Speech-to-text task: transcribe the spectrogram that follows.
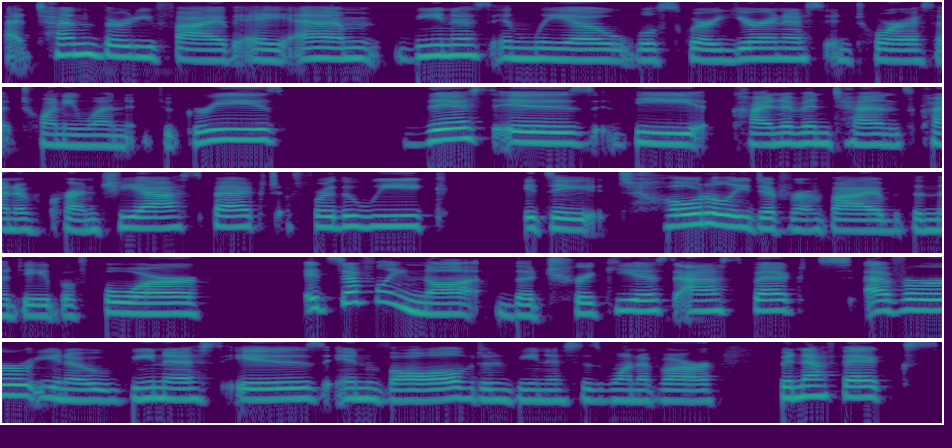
at 10:35 a.m., Venus in Leo will square Uranus in Taurus at 21 degrees. This is the kind of intense, kind of crunchy aspect for the week. It's a totally different vibe than the day before. It's definitely not the trickiest aspect ever. You know, Venus is involved, and Venus is one of our benefics.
